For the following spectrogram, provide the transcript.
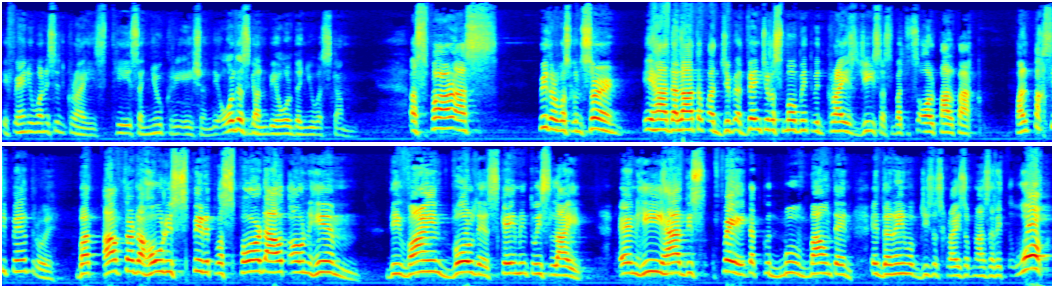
If anyone is in Christ, he is a new creation. The old has gone, behold, the new has come. As far as Peter was concerned, he had a lot of adventurous moment with Christ Jesus, but it's all palpak. Palpak si Pedro eh. But after the Holy Spirit was poured out on him, divine boldness came into his life. And he had this faith that could move mountain in the name of Jesus Christ of Nazareth. Walk!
